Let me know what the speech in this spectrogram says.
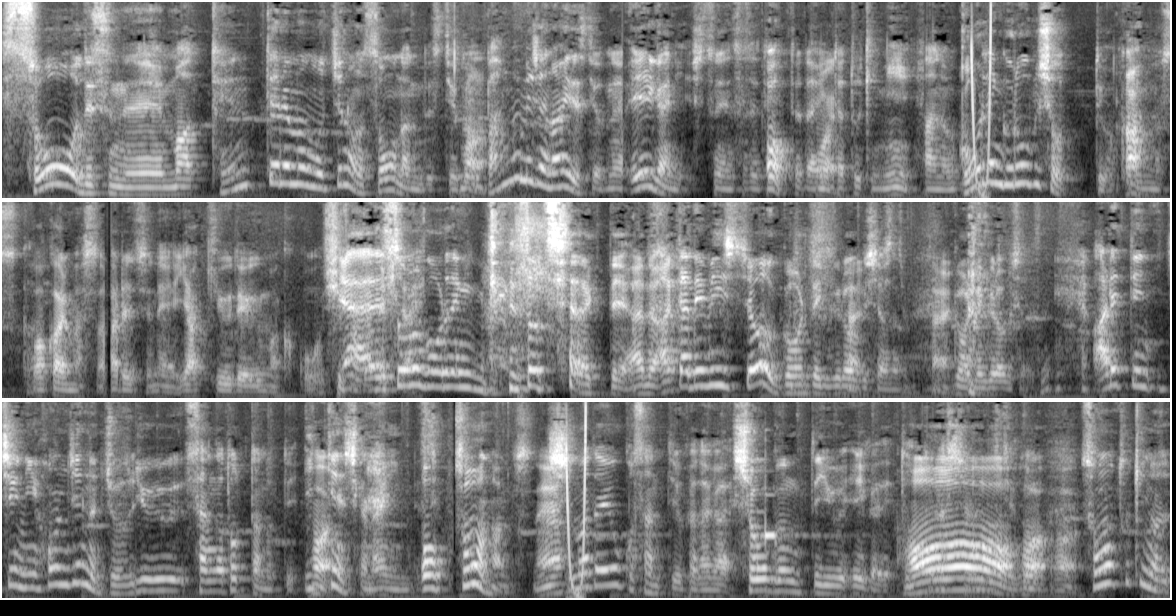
そうですね。まあ「てんてれ」ももちろんそうなんですけど、はい。番組じゃないですけどね。映画に出演させていただいた時にあ、のゴールデングローブ賞ってわかりますか？わかります。あれですよね。野球でうまくこう守いや そのゴールデン そっちじゃなくてあのアカデミー賞ゴールデングローブ賞の、はいゴールデングローブ賞ですね。あれって一応日本人の女優さんが撮ったのって1件しかないんですよ、あそうなんですね。島田陽子さんっていう方が「将軍」っていう映画で撮ってらっしゃるんですけど、はいはい。その時の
